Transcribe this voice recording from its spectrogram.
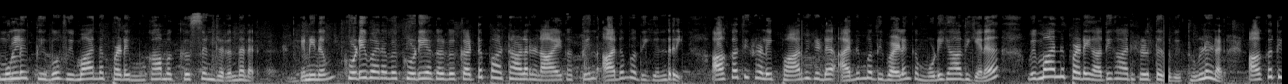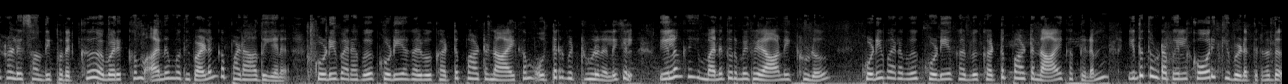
முல்லைத்தீவு விமானப்படை முகாமுக்கு சென்றிருந்தனர். எனினும் குடிவரவு குடியகழ்வு கட்டுப்பாட்டாளர் நாயகத்தின் அனுமதியின்றி அகதிகளை பார்வையிட அனுமதி வழங்க முடியாது என விமானப்படை அதிகாரிகள் தெரிவித்துள்ளனர். அகதிகளை சந்திப்பதற்கு எவருக்கும் அனுமதி வழங்கப்படாது என குடிவரவு குடியகழ்வு கட்டுப்பாட்டு நாயகம் உத்தரவிட்டுள்ள நிலையில் இலங்கை மனித உரிமைகள் ஆணைக்குழு குடிவரவு குடியகர்வு கட்டுப்பாட்டு நாயகத்திடம் இது தொடர்பில் கோரிக்கை விடுத்திருந்தது.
